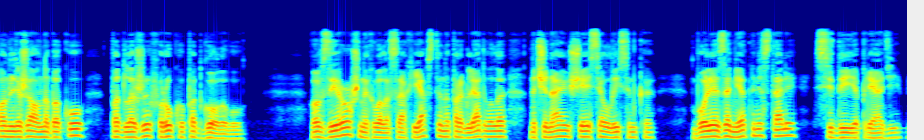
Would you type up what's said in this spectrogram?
Он лежал на боку, подложив руку под голову. Во взъерошенных волосах явственно проглядывала начинающаяся лысинка, более заметными стали седые пряди.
